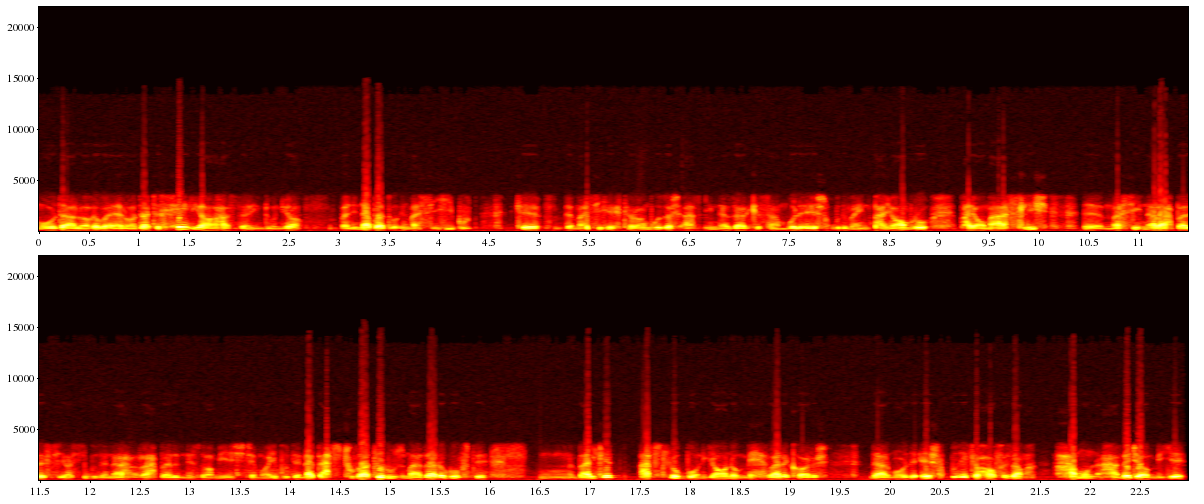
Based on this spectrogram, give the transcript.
مورد علاقه و ارادت خیلی ها هست در این دنیا. ولی نباید این مسیحی بود که به مسیح احترام گذاشت. از این نظر که سمبل عشق بوده و این پیام رو پیام اصلیش مسیح نه رهبر سیاسی بوده نه رهبر نظامی اجتماعی بوده نه دستورات روزمره رو گفته بلکه اصل و بنیان و محور کارش در مورد عشق بوده که حافظم همون همه جا میگه.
